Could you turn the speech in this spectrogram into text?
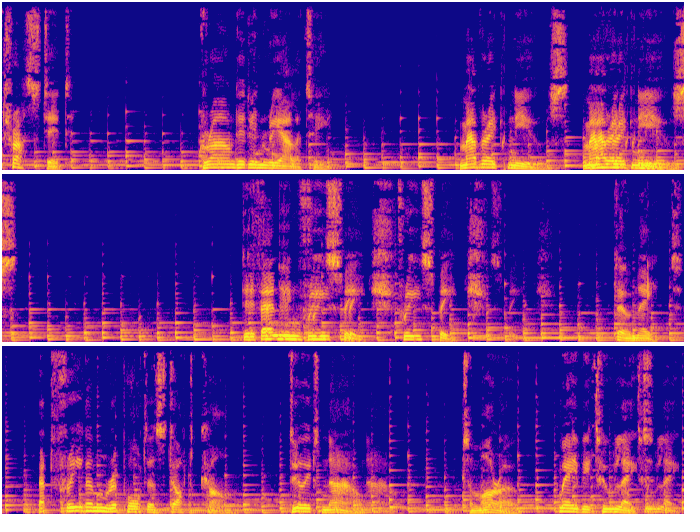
trusted, grounded in reality. Maverick News, Maverick News. Defending free speech, free speech, speech. Donate at freedomreporters.com. Do it now. Now. Tomorrow. Maybe too late. Too late.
